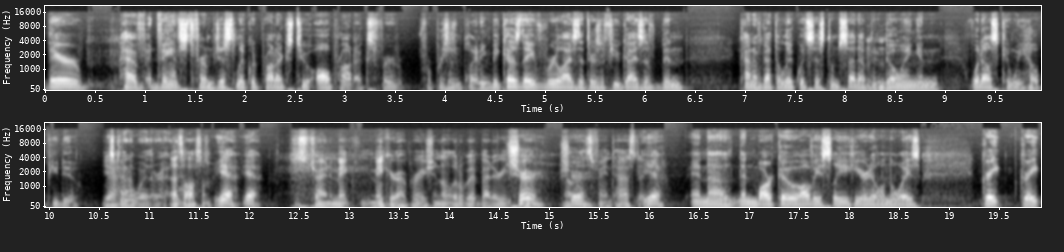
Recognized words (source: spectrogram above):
they're have advanced from just liquid products to all products for for precision planting because they've realized that there's a few guys have been kind of got the liquid system set up Mhm. and going, and what else can we help you do? Yeah. That's kind of where they're at. That's now. awesome. So, yeah, yeah, Just trying to make make your operation a little bit better each Sure, year. sure. Oh, that's fantastic. yeah. And uh, then Marco, obviously here in Illinois, great great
